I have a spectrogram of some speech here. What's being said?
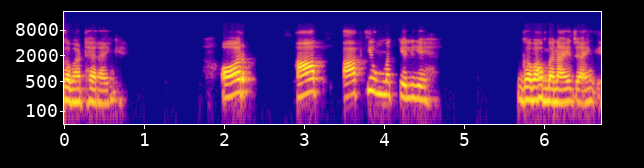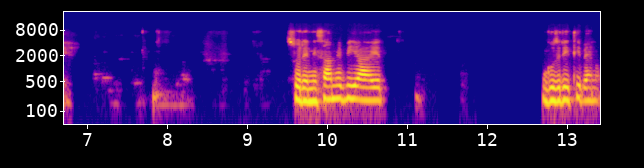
گواہ ٹھہرائیں گے۔ اور آپ آپ کی امت کے لیے گواہ بنائے جائیں گے۔ سورہ نساء میں بھی آیت گزری تھی بہنوں۔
